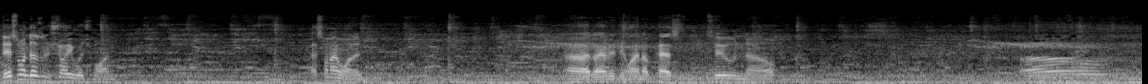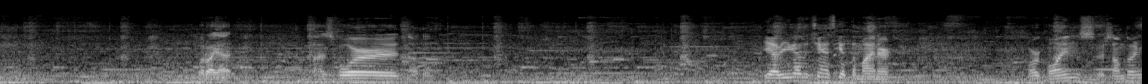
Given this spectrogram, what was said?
This one doesn't show you which one. That's one I wanted. Uh, do I have anything lined up past two? No. Uh, what do I got? Times four, nothing. Yeah, but you got the chance to get the minor. More coins or something.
